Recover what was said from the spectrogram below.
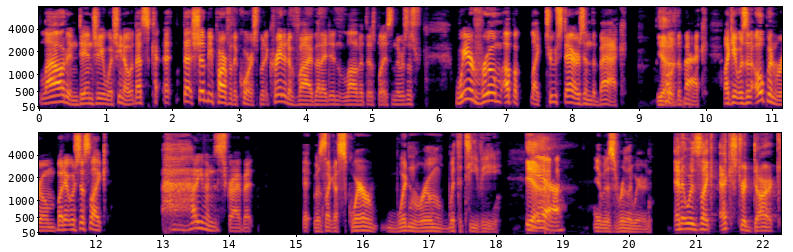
loud and dingy which you know that's uh, that should be par for the course but it created a vibe that i didn't love at this place and there was this weird room up a, like two stairs in the back Yeah. quote the back like it was an open room but it was just like how do you even describe it It was like a square wooden room with a TV. yeah yeah. It was really weird. And it was like extra dark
